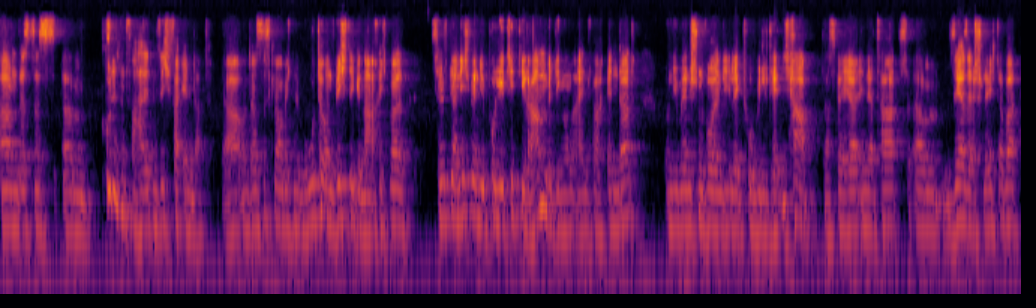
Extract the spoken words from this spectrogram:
ähm, dass das ähm, Kundenverhalten sich verändert. Ja, und das ist, glaube ich, eine gute und wichtige Nachricht, weil es hilft ja nicht, wenn die Politik die Rahmenbedingungen einfach ändert und die Menschen wollen die Elektromobilität nicht haben. Das wäre ja in der Tat ähm, sehr, sehr schlecht, aber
